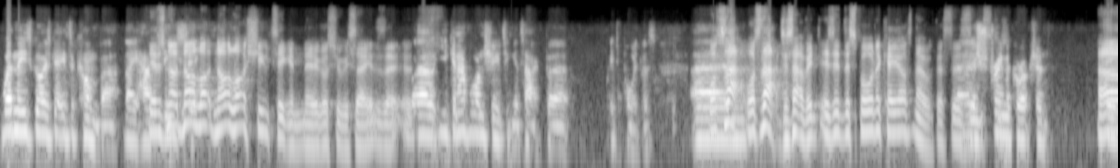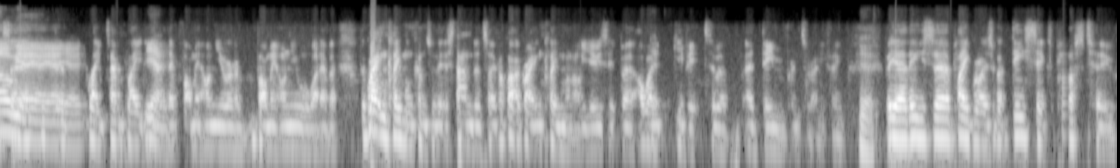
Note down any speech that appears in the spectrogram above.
when these guys get into combat they have Yeah, there's not, not a D6 lot, not a lot of shooting in Nurgle, should we say? Is it? well you can have one shooting attack but it's pointless What's Um, that? What's that? Just out of it, is it the spawn of chaos? No, that's the uh, stream of corruption Oh It's, uh, yeah, yeah, it's yeah, yeah. Plague template, you Yeah. know, they vomit on you or vomit on you or whatever. The Great Unclean One comes with it as standard, so if I've got a Great Unclean One, I'll use it, but I won't give it to a, a demon prince or anything. Yeah. But yeah, these uh, plague riders have got D6 plus two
